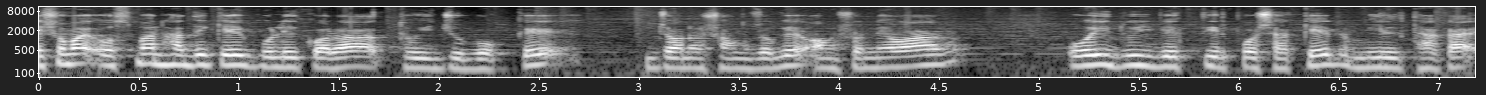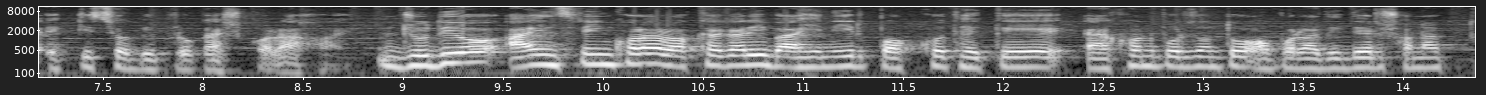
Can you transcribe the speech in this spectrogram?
এ সময় ওসমান হাদিকে গুলি করা দুই যুবককে জনসংযোগে অংশ নেওয়ার ওই দুই ব্যক্তির পোশাকের মিল থাকা একটি ছবি প্রকাশ করা হয়। যদিও আইন শৃঙ্খলা রক্ষাকারী বাহিনীর পক্ষ থেকে এখন পর্যন্ত অপরাধীদের শনাক্ত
